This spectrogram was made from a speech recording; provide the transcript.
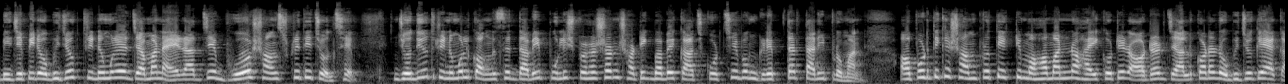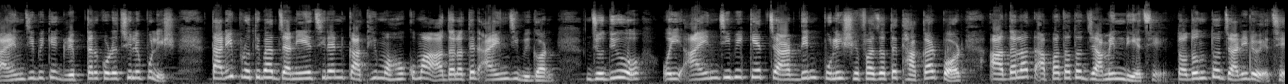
বিজেপির অভিযোগ, তৃণমূলের জামানায় রাজ্যে ভুয়ো সংস্কৃতি চলছে। যদিও তৃণমূল কংগ্রেসের দাবি, পুলিশ প্রশাসন সঠিকভাবে কাজ করছে এবং গ্রেপ্তার তারই প্রমাণ। অপরদিকে, সম্প্রতি একটি মহামান্য হাইকোর্টের অর্ডার জাল করার অভিযোগে এক আইনজীবীকে গ্রেপ্তার করেছিল পুলিশ। তারই প্রতিবাদ জানিয়েছিলেন কাথি মহকুমা আদালতের আইনজীবীগণ। যদিও ওই আইনজীবীকে চার দিন পুলিশ হেফাজতে থাকার পর আদালত আপাতত জামিন দিয়েছে। তদন্ত জারি রয়েছে।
